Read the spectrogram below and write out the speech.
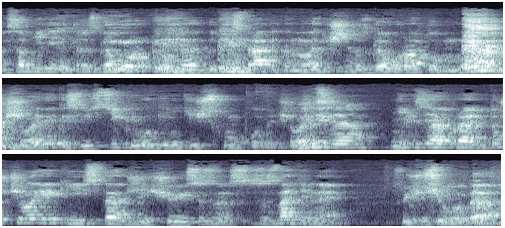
На самом деле этот разговор, как бы страток, аналогичный разговору о том, можно ли человека свести к его генетическому коду. Человек Нельзя. нельзя, правильно, потому что человек есть также еще и созна- сознательное существо, Почему да? нельзя?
